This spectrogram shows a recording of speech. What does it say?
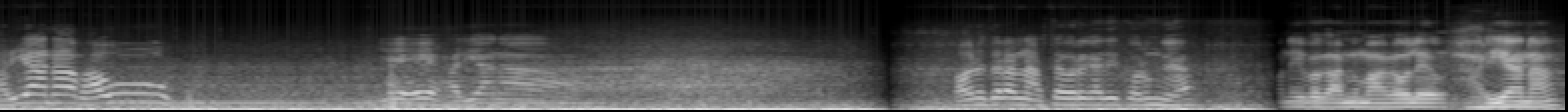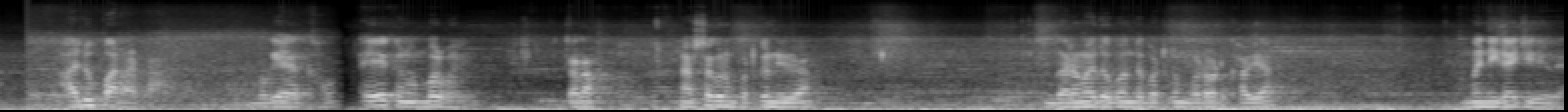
हरियाणा भाऊ! ये हे हरियाणा. हो ना जरा नाश्ता वगैरे काहीतरी करून घ्या. आणि बघा आम्ही मागवलंय हरियाणा आलू पराठा. बघूया खाऊ. एक नंबर भाई. चला नाश्ता करून पटकन येऊया. गरम आहे तोपर्यंत पटकन फटाफट खाऊया. मग निघायची घेऊया.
